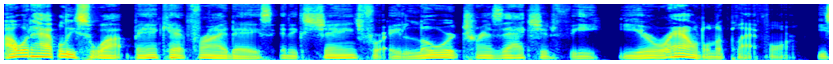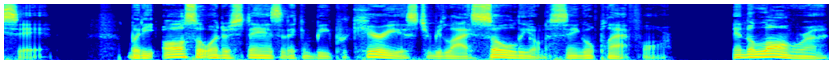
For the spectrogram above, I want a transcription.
I would happily swap Bandcamp Fridays in exchange for a lowered transaction fee year round on the platform, he said. But he also understands that it can be precarious to rely solely on a single platform. In the long run,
